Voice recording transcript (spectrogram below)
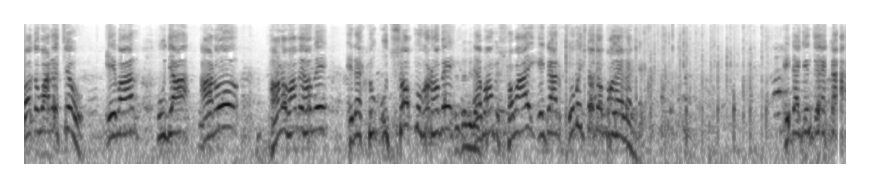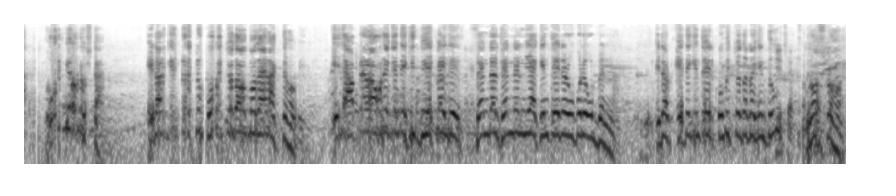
গতবারের চেয়েও এবার পূজা আরও ভালোভাবে হবে এটা খুব উৎসব মুখর হবে এবং সবাই এটার পবিত্রতা বজায় রাখবে। এটা কিন্তু একটা ধর্মীয় অনুষ্ঠান। এটার কিন্তু একটু পবিত্রতা বজায় রাখতে হবে। এই যে আপনারা অনেকে দেখি দুই একটা যে স্যান্ডেল ট্যান্ডেল নিয়ে কিন্তু এটার উপরে উঠবেন না। এটা এতে কিন্তু এর পবিত্রতাটা কিন্তু নষ্ট হয়।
